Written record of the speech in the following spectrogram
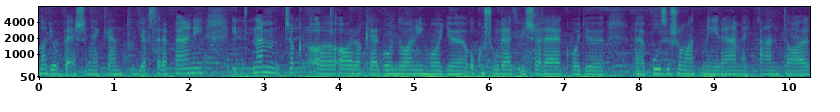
nagyobb versenyeken tudjak szerepelni. Itt nem csak arra kell gondolni, hogy okos órát viselek, hogy pulzusomat mérem egy pántal,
